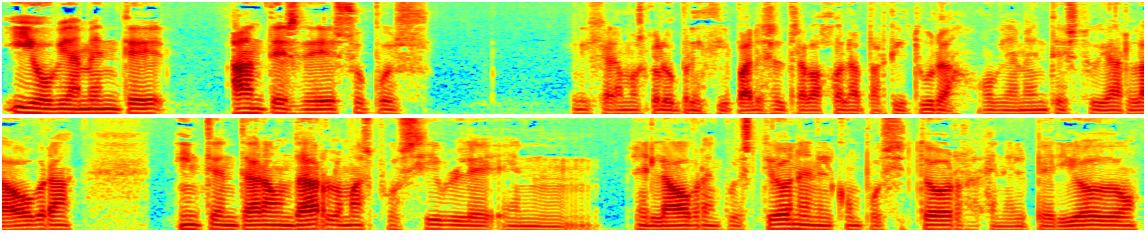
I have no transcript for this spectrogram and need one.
y obviamente antes de eso pues dijéramos que lo principal es el trabajo de la partitura, obviamente estudiar la obra, intentar ahondar lo más posible en, en la obra en cuestión, en el compositor, en el periodo,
